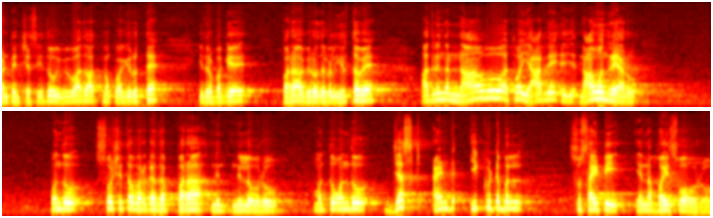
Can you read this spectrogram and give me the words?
contentious ಇದು ವಿವಾದಾತ್ಮಕವಾಗಿರುತ್ತೆ. ಇದರ ಬಗ್ಗೆ ಪರ ವಿರೋಧಗಳು ಇರ್ತವೆ. ಆದ್ದರಿಂದ ನಾವು ಅಥವಾ ಯಾರದೇ, ನಾವು ಅಂದರೆ ಯಾರು? ಒಂದು ಶೋಷಿತ ವರ್ಗದ ಪರ ನಿಲ್ಲುವರು ಮತ್ತು ಒಂದು ಜಸ್ಟ್ ಆ್ಯಂಡ್ ಈಕ್ವಿಟಬಲ್ ಸೊಸೈಟಿಯನ್ನು ಬಯಸುವವರು.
